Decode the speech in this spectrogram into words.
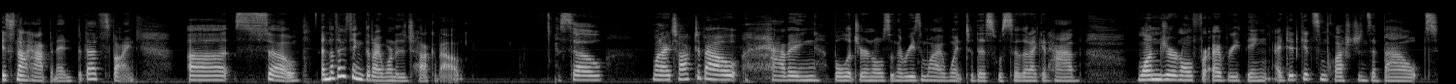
it's not happening, but that's fine. Uh, so another thing that I wanted to talk about. So when I talked about having bullet journals and the reason why I went to this was so that I could have one journal for everything. I did get some questions about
